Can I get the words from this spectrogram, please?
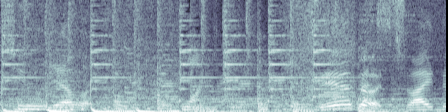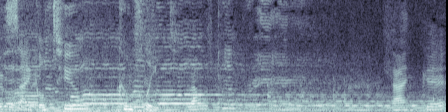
two, Jawohl. one. Sehr gut. Zweite. Cycle two complete. Laut. Danke.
